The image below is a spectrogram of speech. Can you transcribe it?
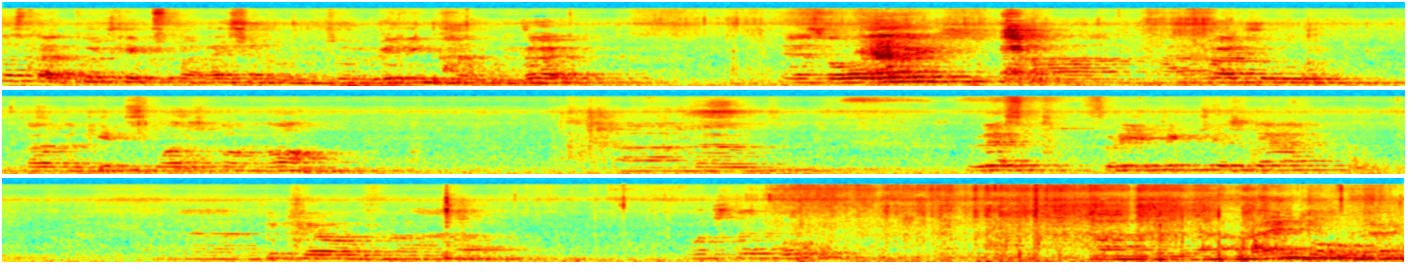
just a quick explanation of the two readings that we heard. As always, uh, I try to tell the kids what's going on. Uh, the left three pictures there. The picture of uh, what's that called? Uh, the rainbow. Very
